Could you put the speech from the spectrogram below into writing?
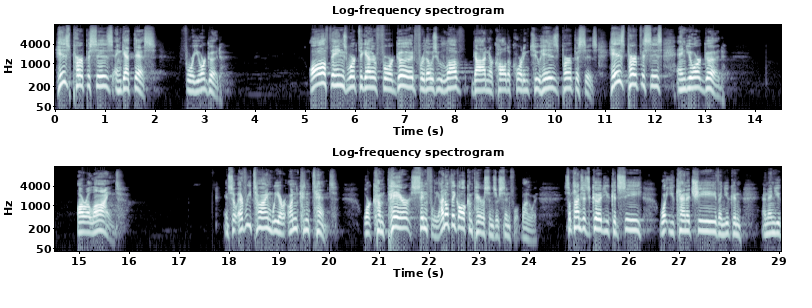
His purposes, and get this, for your good. All things work together for good for those who love God and are called according to His purposes. His purposes and your good are aligned. And so every time we are uncontent or compare sinfully, I don't think all comparisons are sinful, by the way. Sometimes it's good. You could see what you can achieve, and you can, and then you,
